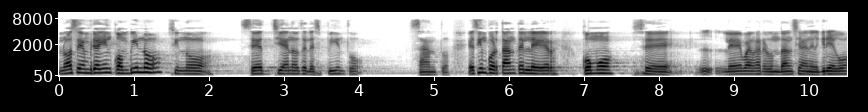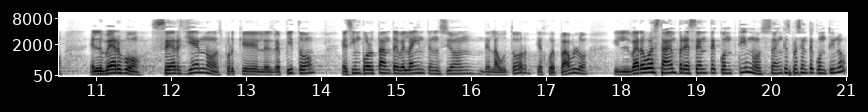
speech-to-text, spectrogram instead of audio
No se embriaguen con vino, sino sed llenos del Espíritu Santo. Es importante leer cómo se lee, valga la redundancia en el griego, el verbo ser llenos, porque les repito, es importante ver la intención del autor, que fue Pablo. Y el verbo está en presente continuo. ¿Saben qué es presente continuo?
